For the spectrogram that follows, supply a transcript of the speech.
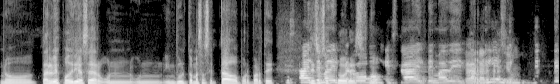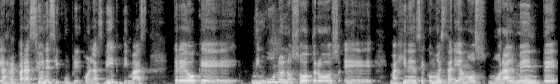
no, tal vez podría ser un, indulto más aceptado por parte de esos sectores. ¿no? Está el tema del de, las reparaciones y cumplir con las víctimas. Creo que ninguno de nosotros, eh, imagínense cómo estaríamos moralmente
